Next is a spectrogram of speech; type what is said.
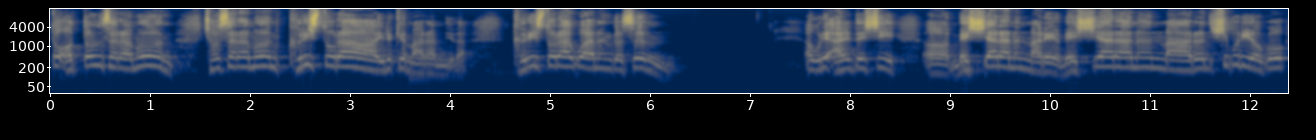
또 어떤 사람은 저 사람은 그리스도라 이렇게 말합니다. 그리스도라고 하는 것은 아, 우리 알듯이 어, 메시아라는 말이에요. 메시아라는 말은 히브리어고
